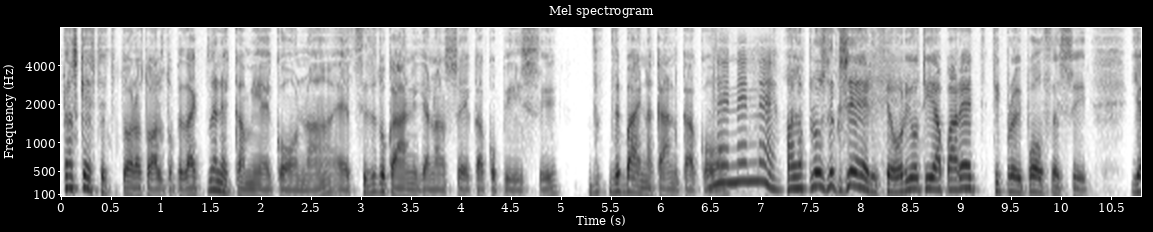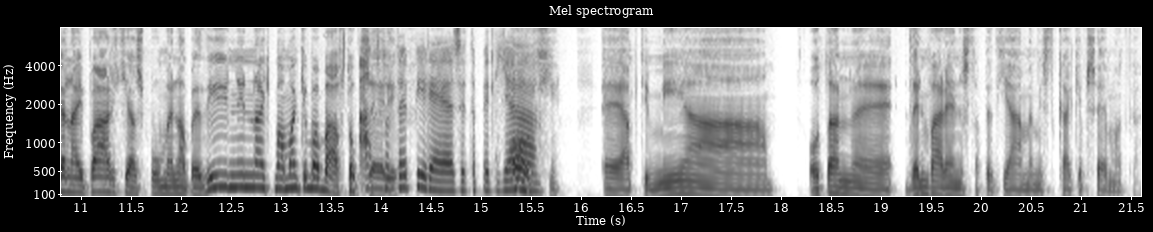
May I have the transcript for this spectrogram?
να σκέφτεται τώρα το άλλο το παιδάκι που δεν έχει καμία εικόνα, έτσι, δεν το κάνει για να σε κακοποιήσει. Δ- δεν πάει να κάνει κακό. Ναι, ναι, ναι. Αλλά απλώς δεν ξέρει. Θεωρεί ότι η απαραίτητη προπόθεση για να υπάρχει, ας πούμε, ένα παιδί είναι να έχει μαμά και μπαμπά. Αυτό ξέρει. Αυτό τα επηρέαζε τα παιδιά. Όχι. Ε, απ' τη μία, όταν ε, δεν βαραίνεις τα παιδιά με μυστικά και ψέματα,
